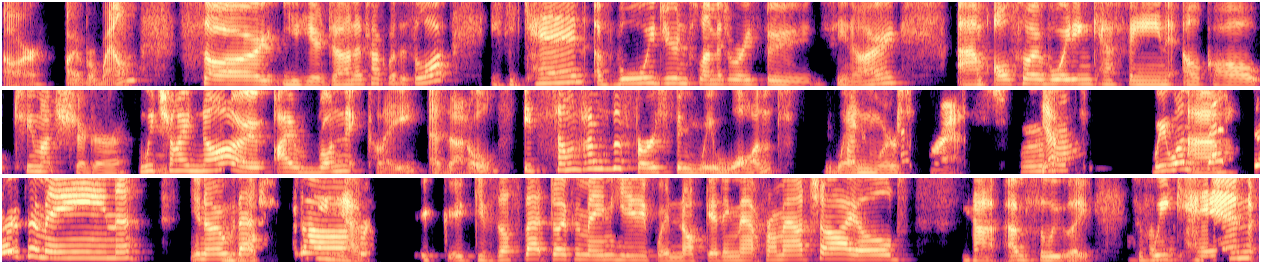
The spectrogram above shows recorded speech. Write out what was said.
or overwhelm. So you hear Dana talk about this a lot. If you can, avoid your inflammatory foods, you know, um, also avoiding caffeine, alcohol, too much sugar, which I know, ironically, as adults, it's sometimes the first thing we want when we're stressed. Mm-hmm. Yep. We want um, that dopamine, you know, that sugar. It, it gives us that dopamine hit if we're not getting that from our child. Yeah, absolutely. So if we can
